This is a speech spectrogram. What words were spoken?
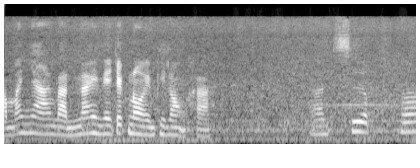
คำอัญญางด้านในเนี่ยจักหน่อยพี่น้องค่ะร้านเสื้อผ้า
